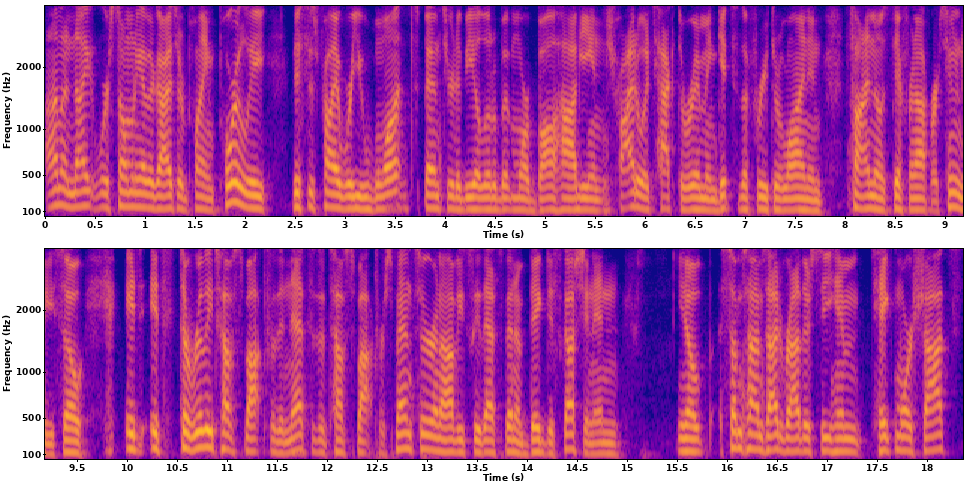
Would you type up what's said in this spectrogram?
on a night where so many other guys are playing poorly, this is probably where you want Spencer to be a little bit more ball hoggy and try to attack the rim and get to the free throw line and find those different opportunities. So it's it's a really tough spot for the Nets. It's a tough spot for Spencer, and obviously that's been a big discussion. And you know, sometimes I'd rather see him take more shots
